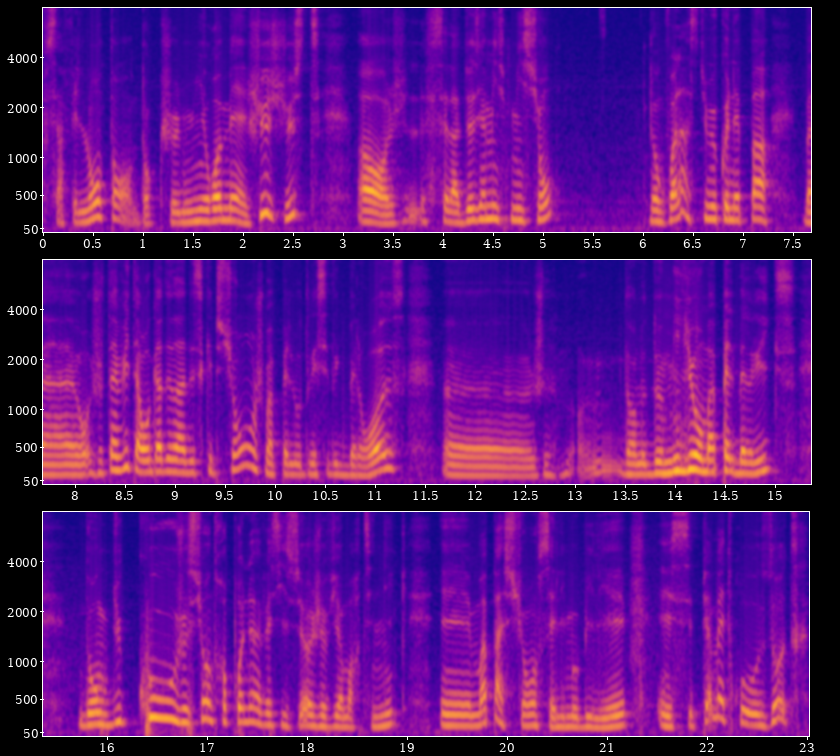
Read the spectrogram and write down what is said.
ça fait longtemps. Donc je m'y remets juste, juste. Alors c'est la deuxième émission. Donc voilà, si tu ne me connais pas, ben, je t'invite à regarder dans la description. Je m'appelle Audrey Cédric Belrose. Euh, dans le de milieu, on m'appelle Belrix. Donc du coup, je suis entrepreneur investisseur, je vis en Martinique et ma passion, c'est l'immobilier et c'est permettre aux autres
